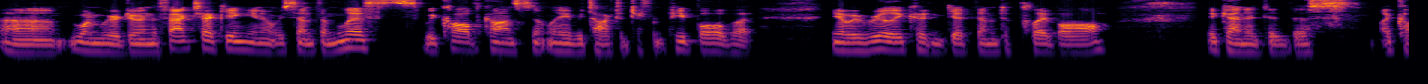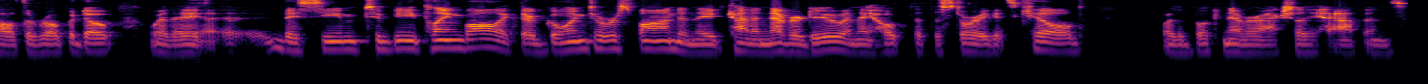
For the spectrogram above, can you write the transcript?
Um, when we were doing the fact checking, you know, we sent them lists. We called constantly. We talked to different people, but you know, we really couldn't get them to play ball. They kind of did this I call it the rope a dope, where they uh, they seem to be playing ball, like they're going to respond, and they kind of never do, and they hope that the story gets killed or the book never actually happens.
